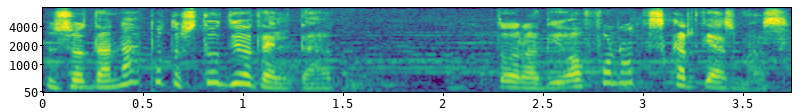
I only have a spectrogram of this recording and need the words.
Ζωντανά από το στούντιο Δέλτα, το ραδιόφωνο της καρδιάς μας.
